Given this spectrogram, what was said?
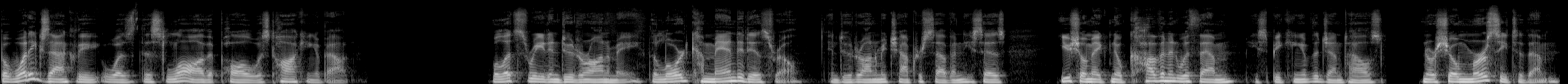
But what exactly was this law that Paul was talking about? Well, let's read in Deuteronomy. The Lord commanded Israel in Deuteronomy chapter 7. He says, You shall make no covenant with them, he's speaking of the Gentiles, nor show mercy to them,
